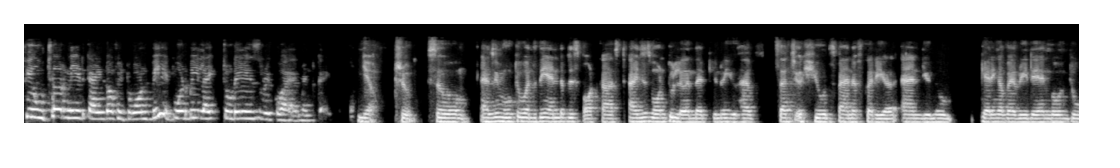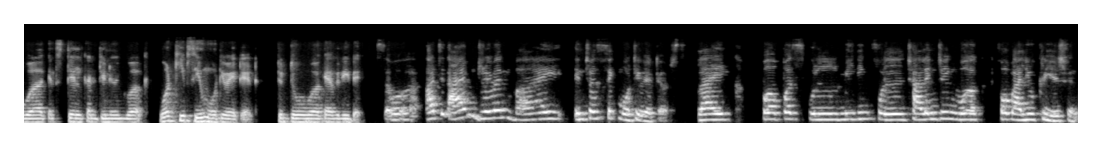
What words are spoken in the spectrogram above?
future need kind of it won't be. It would be like today's requirement kind. Yeah, true. So as we move towards the end of this podcast, I just want to learn that, you know, you have such a huge span of career and, you know, getting up every day and going to work and still continuing work. What keeps you motivated to do work every day? So, I am driven by intrinsic motivators like purposeful, meaningful, challenging work for value creation.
